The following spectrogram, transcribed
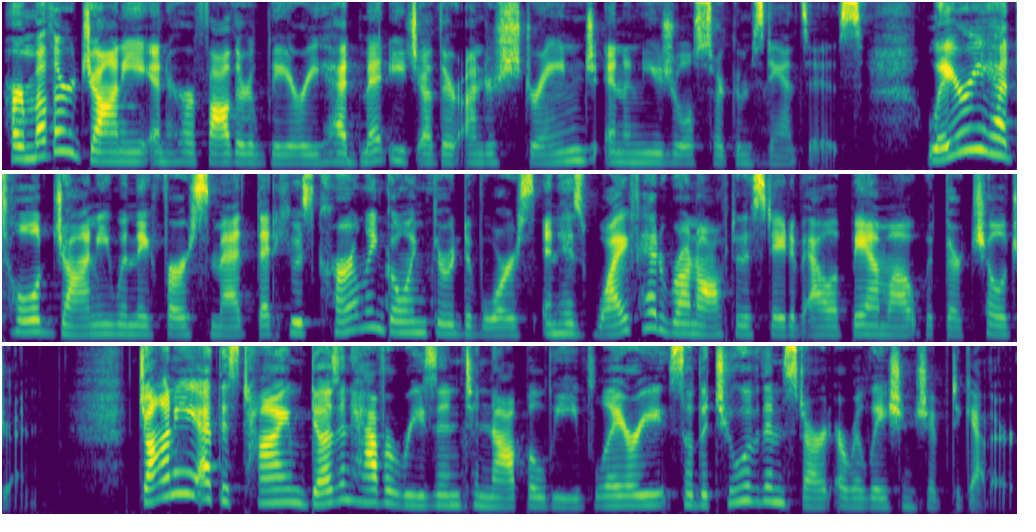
Her mother, Jonnie, and her father, Larry, had met each other under strange and unusual circumstances. Larry had told Jonnie when they first met that he was currently going through a divorce and his wife had run off to the state of Alabama with their children. Jonnie at this time doesn't have a reason to not believe Larry, so the two of them start a relationship together.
